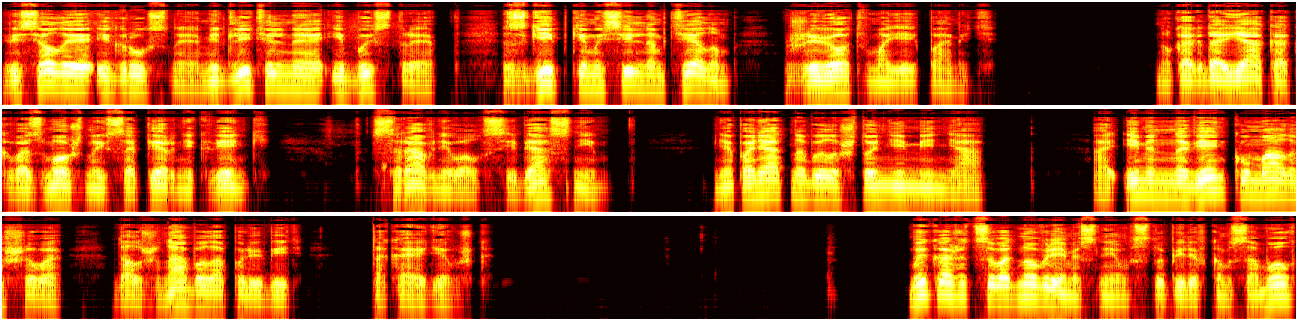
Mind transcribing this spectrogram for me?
веселая и грустная, медлительная и быстрая, с гибким и сильным телом, живет в моей памяти. Но когда я, как возможный соперник Веньки, сравнивал себя с ним, мне понятно было, что не меня, а именно Веньку Малышева должна была полюбить такая девушка. Мы, кажется, в одно время с ним вступили в комсомол,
